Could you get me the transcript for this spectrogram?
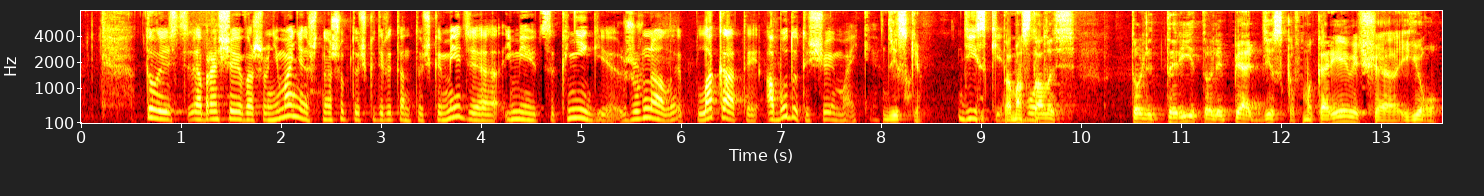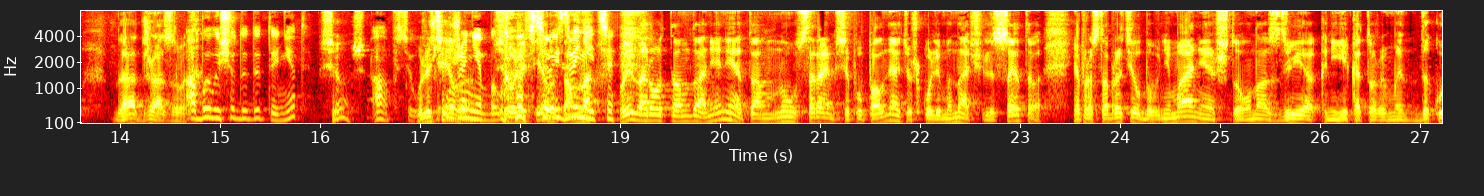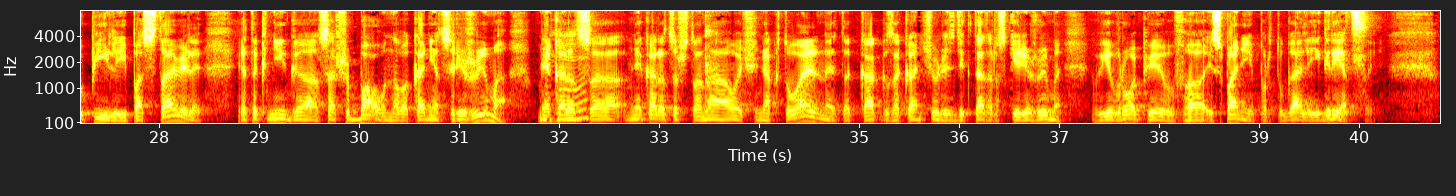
То есть, обращаю ваше внимание, что на shop.diletant.media имеются книги, журналы, плакаты, а будут еще и майки. Диски. Диски. Там вот. То ли три, то ли пять дисков Макаревича, Йо, да, джазовых. А был еще ДДТ, нет? Все. А, все, улетело. уже не было. Все, улетело. все извините. Там, вы народ там, да, не-не, там, ну, стараемся пополнять, уж коли мы начали с этого. Я просто обратил бы внимание, что у нас две книги, которые мы докупили и поставили. Это книга Саши Баунова «Конец режима». Мне, угу. кажется, мне кажется, что она очень актуальна. Это как заканчивались диктаторские режимы в Европе, в Испании, Португалии и Греции.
